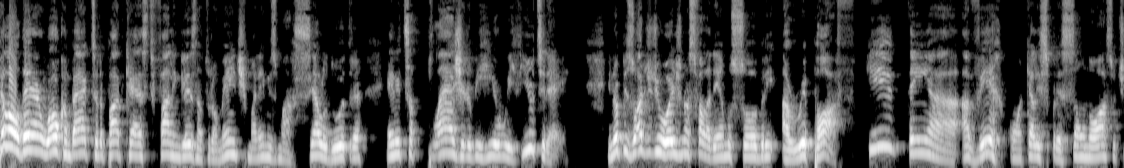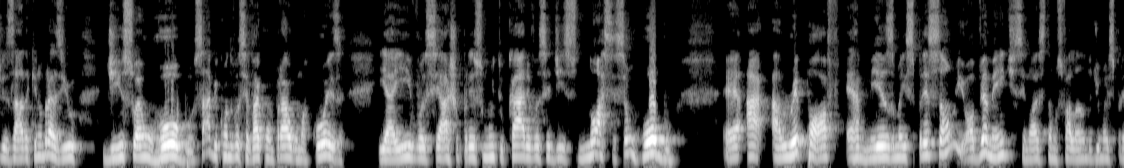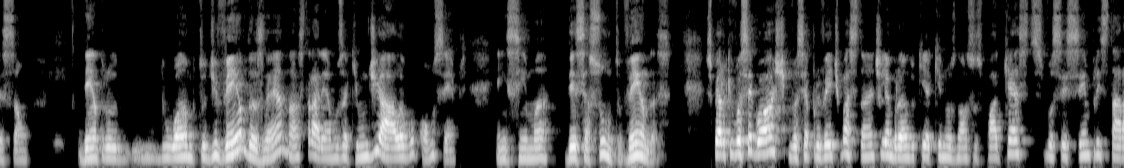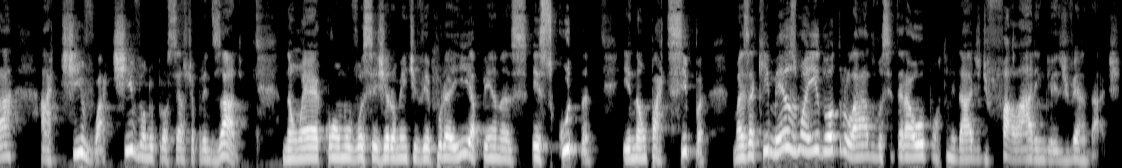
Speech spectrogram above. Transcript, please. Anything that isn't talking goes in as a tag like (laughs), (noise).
Hello there, welcome back to the podcast Fala Inglês Naturalmente. My name is Marcelo Dutra and it's a pleasure to be here with you today. E no episódio de hoje nós falaremos sobre a rip-off, que tem a, a, ver com aquela expressão nossa utilizada aqui no Brasil de isso é um roubo. Sabe quando você vai comprar alguma coisa e aí você acha o preço muito caro e você diz, nossa, isso é um roubo. É, a, a rip-off é a mesma expressão e, obviamente, se nós estamos falando de uma expressão dentro do âmbito de vendas, né, nós traremos aqui um diálogo, como sempre, em cima desse assunto, vendas. Espero que você goste, que você aproveite bastante. Lembrando que aqui nos nossos podcasts você sempre estará ativo, ativa no processo de aprendizado. Não é como você geralmente vê por aí, apenas escuta e não participa, mas aqui mesmo aí do outro lado você terá a oportunidade de falar inglês de verdade.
